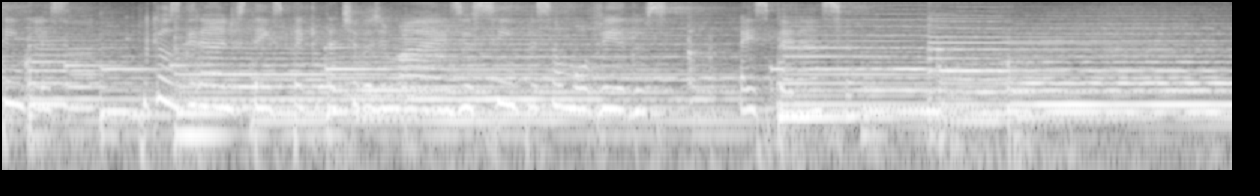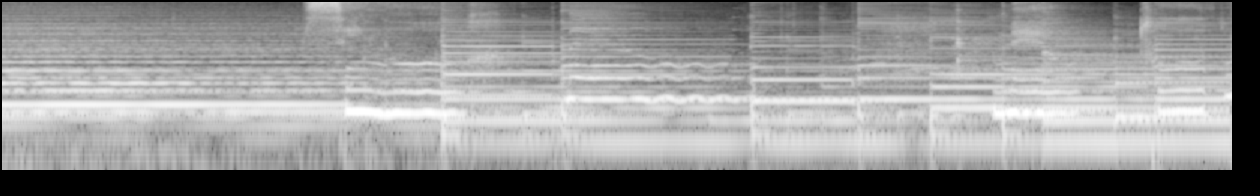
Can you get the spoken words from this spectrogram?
simples, porque os grandes têm expectativa demais e os simples são movidos à esperança. Senhor, meu, meu tudo,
